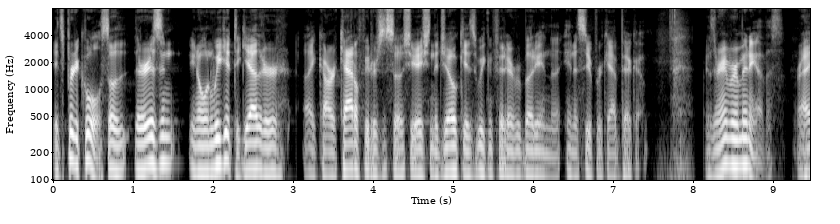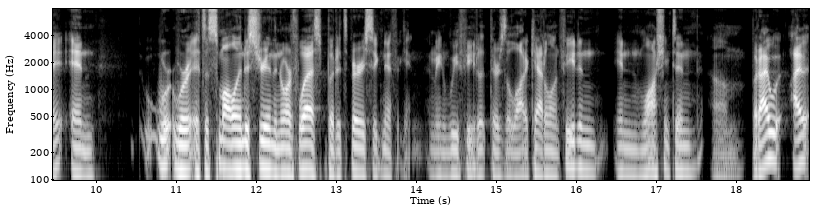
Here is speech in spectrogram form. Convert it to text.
it's pretty cool. So there isn't you know when we get together like our cattle feeders association the joke is we can fit everybody in the in a super cab pickup because there ain't very many of us, right? And we're, we're it's a small industry in the Northwest, but it's very significant. I mean, we feed it. there's a lot of cattle on feed in in Washington, um, but I would I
